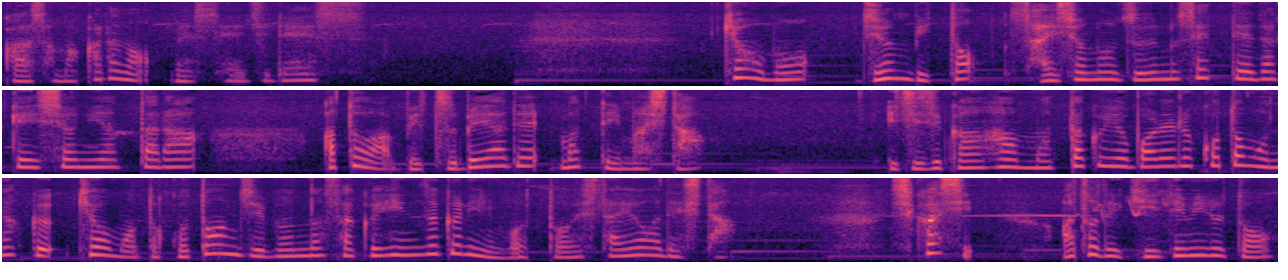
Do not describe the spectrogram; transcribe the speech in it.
母様からのメッセージです。今日も準備と最初のズーム設定だけ一緒にやったらあとは別部屋で待っていました。1時間半全く呼ばれることもなく今日もとことん自分の作品作りに没頭したようでした。しかし後で聞いてみると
